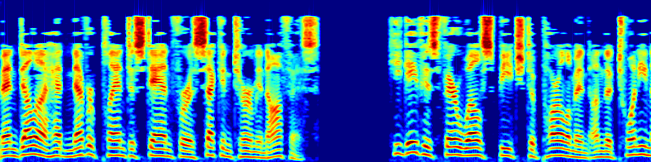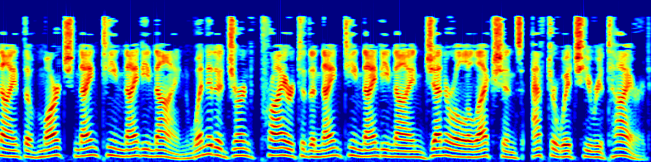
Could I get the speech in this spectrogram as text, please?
Mandela had never planned to stand for a second term in office. He gave his farewell speech to Parliament on 29 March 1999 when it adjourned prior to the 1999 general elections, after which he retired.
